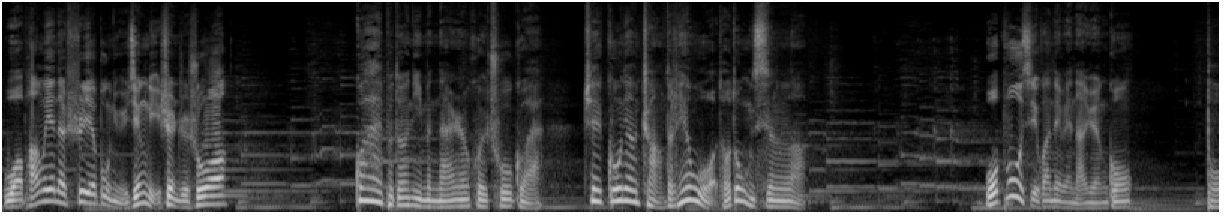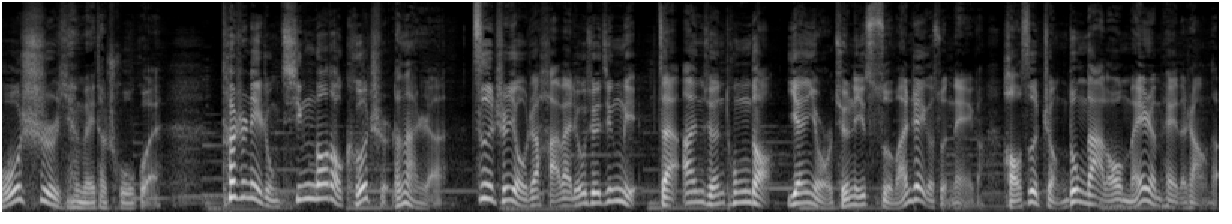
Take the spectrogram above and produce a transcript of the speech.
我旁边的事业部女经理甚至说：“怪不得你们男人会出轨，这姑娘长得连我都动心了。”我不喜欢那位男员工，不是因为他出轨，他是那种清高到可耻的男人。自持有着海外留学经历，在安全通道烟友群里损完这个损那个，好似整栋大楼没人配得上他。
